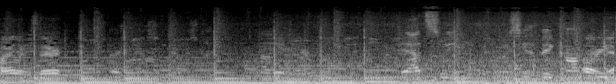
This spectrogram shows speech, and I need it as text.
Pilings there. Yeah, that's sweet. You see the big concrete? Oh, yeah.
